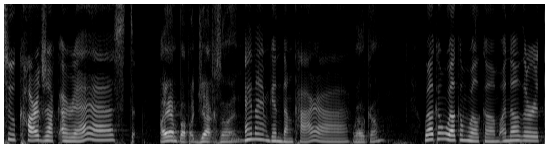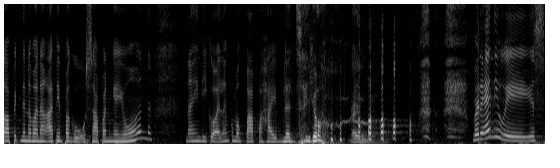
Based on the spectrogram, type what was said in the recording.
to Carjack Arrest. I am Papa Jackson. And I'm Gandang Kara. Welcome. Welcome, welcome, welcome. Another topic na naman ang ating pag-uusapan ngayon na hindi ko alam kung magpapa-high blood sa'yo. Ay, hindi. But anyways,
